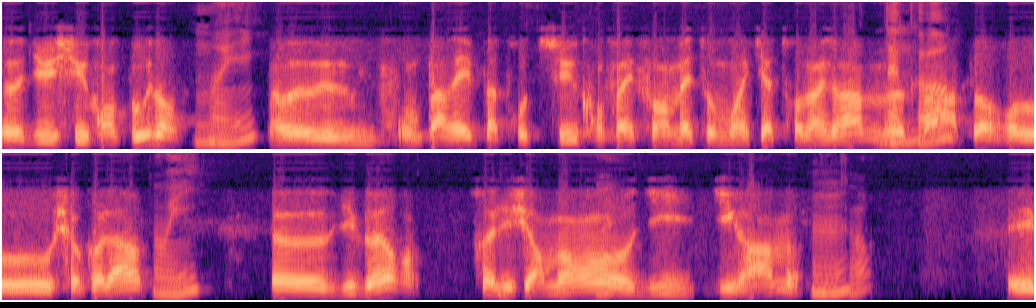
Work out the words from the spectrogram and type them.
Euh, du sucre en poudre. Oui. Euh, on parlait pas trop de sucre. Enfin, il faut en mettre au moins 80 grammes euh, par rapport au chocolat. Oui. Euh, du beurre, très légèrement, euh, 10, 10 grammes. D'accord. Et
